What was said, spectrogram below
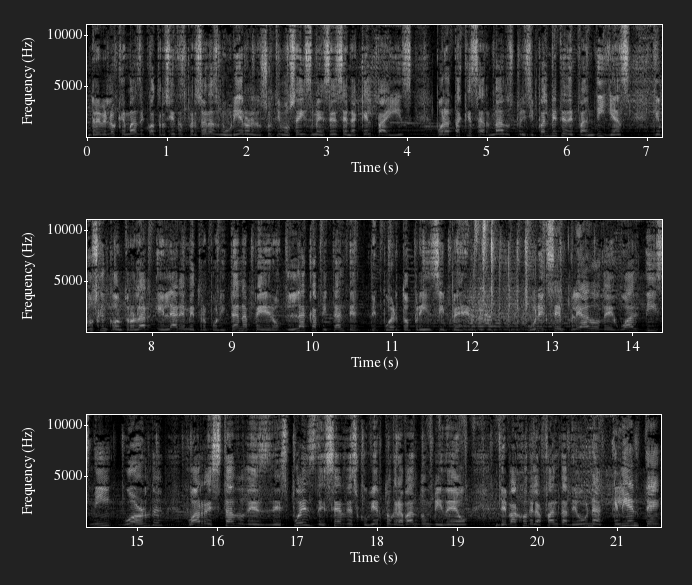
reveló que más de 400 personas murieron en los últimos seis meses en aquel país por ataques armados, principalmente de pandillas que buscan controlar el área metropolitana, pero la capital de, Puerto Príncipe. Un ex empleado de Walt Disney World fue arrestado después de ser descubierto grabando un video debajo de la falda de una cliente.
